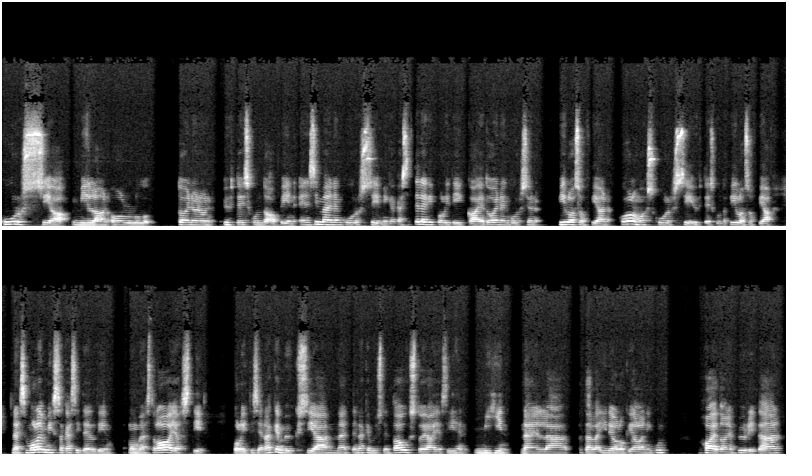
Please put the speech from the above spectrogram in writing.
kurssia, millä on ollut. Toinen on yhteiskuntaopin ensimmäinen kurssi, mikä käsitteleekin politiikkaa, ja toinen kurssi on filosofian kolmoskurssi, yhteiskuntafilosofia. Näissä molemmissa käsiteltiin mun mielestä laajasti poliittisia näkemyksiä, näiden näkemysten taustoja ja siihen, mihin näillä tällä ideologialla niin kuin haetaan ja pyritään.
